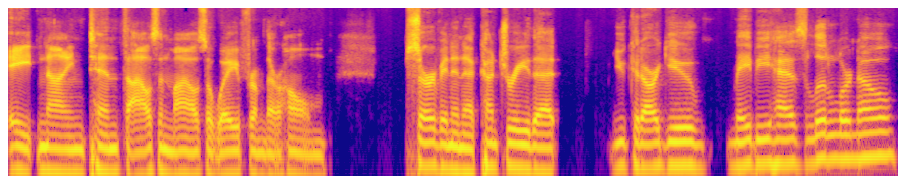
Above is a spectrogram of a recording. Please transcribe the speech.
eight, nine, ten thousand miles away from their home, serving in a country that you could argue maybe has little or no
